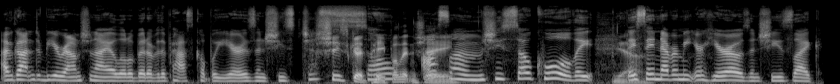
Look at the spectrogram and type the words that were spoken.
I've gotten to be around Shania a little bit over the past couple years, and she's just She's good so people, isn't she? Awesome. She's so cool. They Yeah. they say never meet your heroes, and she's like,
